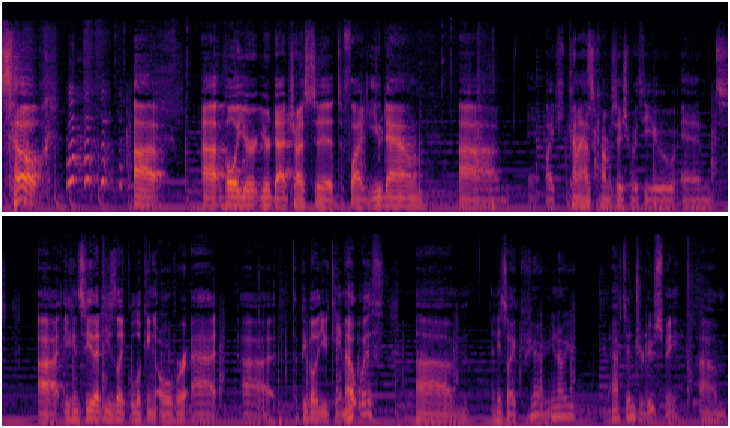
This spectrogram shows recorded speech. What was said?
So, uh, uh, Vol, your your dad tries to to flag you down, um, and like he kind of has a conversation with you, and uh, you can see that he's like looking over at uh, the people that you came out with, um, and he's like, yeah, you know, you're gonna have to introduce me. Um,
